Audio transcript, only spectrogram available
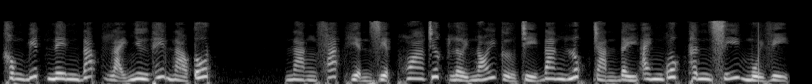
không biết nên đáp lại như thế nào tốt. Nàng phát hiện Diệp Hoa trước lời nói cử chỉ đang lúc tràn đầy anh quốc thân sĩ mùi vị.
